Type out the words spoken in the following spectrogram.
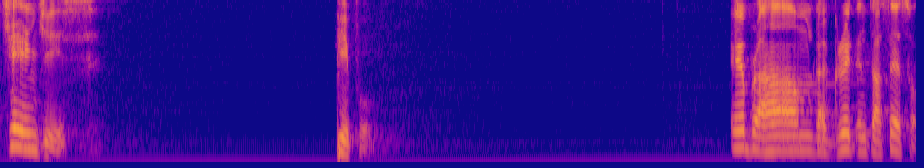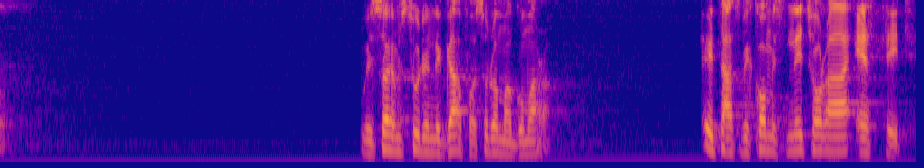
changes people. Abraham, the great intercessor, we saw him stood in the gap for Sodom and Gomorrah. It has become his natural estate.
